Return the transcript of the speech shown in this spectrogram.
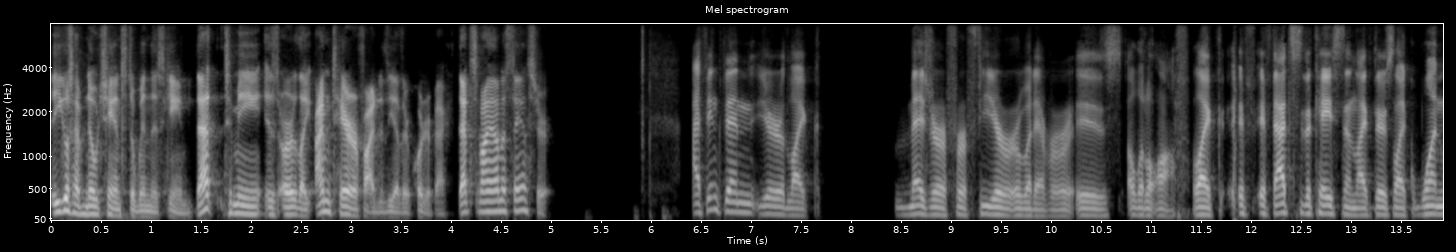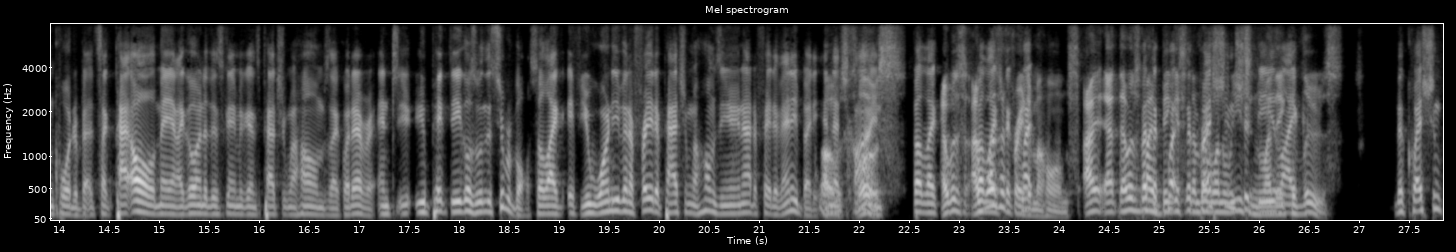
the Eagles have no chance to win this game. That to me is, or like, I'm terrified of the other quarterback. That's my honest answer. I think then you're like measure for fear or whatever is a little off. Like if if that's the case, then like there's like one quarterback. It's like oh man, I go into this game against Patrick Mahomes, like whatever, and you, you pick the Eagles win the Super Bowl. So like if you weren't even afraid of Patrick Mahomes and you're not afraid of anybody, oh, and that's fine. But like I was, I was like afraid the, of Mahomes. I that was my biggest number one reason why they like, could lose the question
